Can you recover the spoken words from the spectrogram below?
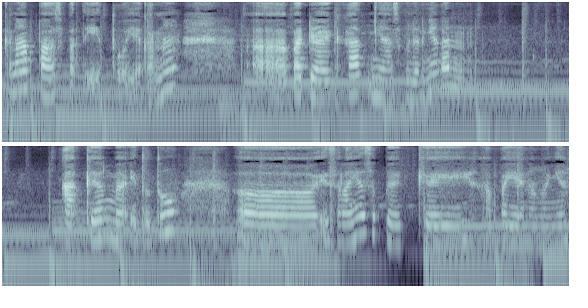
kenapa seperti itu? Ya karena uh, pada hakikatnya sebenarnya kan agama itu tuh uh, istilahnya sebagai apa ya namanya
